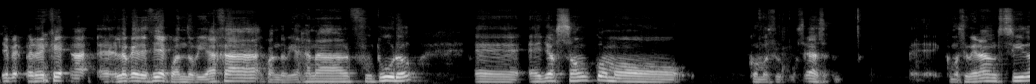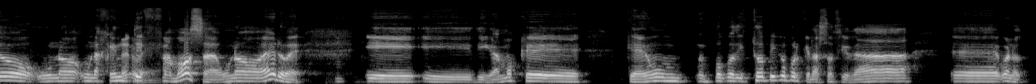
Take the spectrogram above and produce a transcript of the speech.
Sí, pero es que ah, es lo que decía, cuando viaja, cuando viajan al futuro, eh, ellos son como, como, si- o sea, eh, como si hubieran sido uno- una gente Héroes. famosa, unos héroes. Y, y digamos que, que es un, un poco distópico porque la sociedad, eh, bueno,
